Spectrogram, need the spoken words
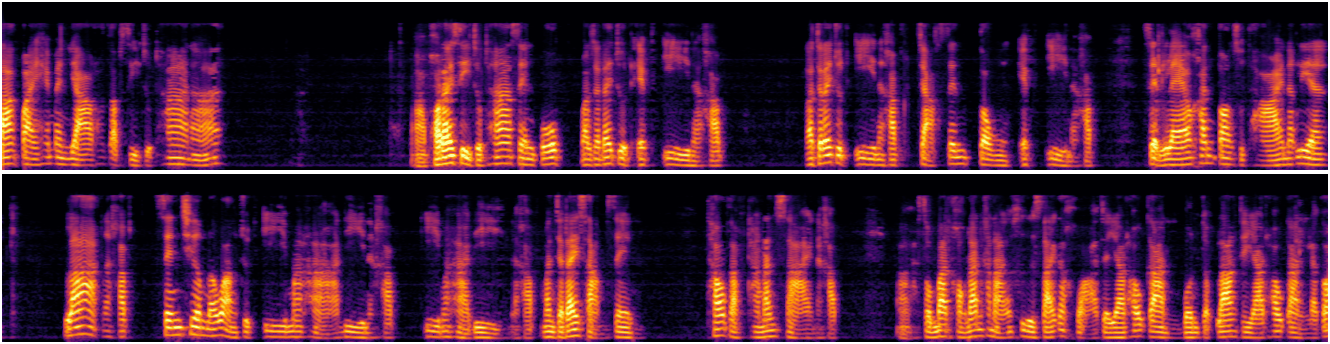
ลากไปให้มันยาวเท่ากับ 4.5 นะอ่าพอได้ 4.5 เซนปุ๊บเราจะได้จุด FE นะครับ เราจะได้จุด E นะครับ จากเส้นตรง FE นะครับ เสร็จแล้วขั้นตอนสุดท้ายนักเรียนลากนะครับ เส้นเชื่อมระหว่างจุด E มาหา D นะครับ E มาหา D นะครับ มันจะได้ 3เซนเท่ากับทางด้านซ้ายนะครับสมบัติของด้านขนานก็คือซ้ายกับขวาจะยาวเท่ากัน บนกับล่างจะยาวเท่ากัน แล้วก็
